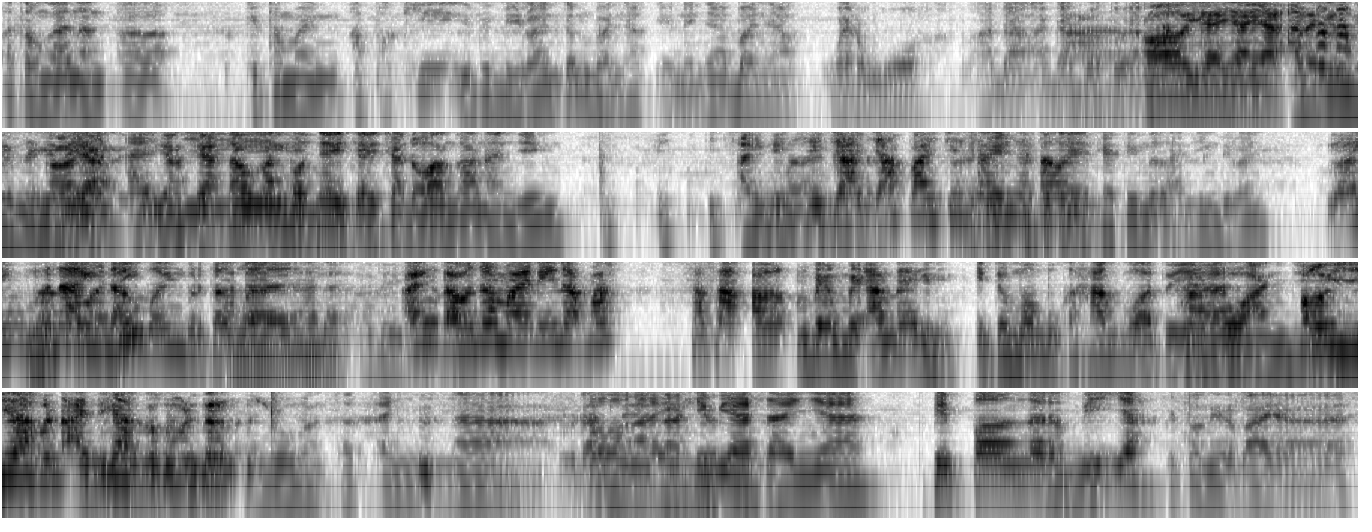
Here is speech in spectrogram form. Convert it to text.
Atau enggak nan eh, kita main apa ki gitu di line kan banyak ininya banyak werewolf. Ada ada bot werewolf. Oh iya iya iya ada game-game gitu ya. yang, yang saya tahu kan botnya Ica-Ica doang kan anjing. Ica aja apa Ica Ica itu tahu. kayak kayak Tinder anjing di line. Aing Mana aing tahu, aing bertahu ada, ada Aing tahunya main ini apa? Sasa embe-embe aneh gini. Itu mah buka hago atuh ya. Hago anjing. Oh iya bener anjing aku bener. Hago bangsat. Anjing. Nah, udah Kalau aing sih biasanya people nerbi ya. people nearby ya.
